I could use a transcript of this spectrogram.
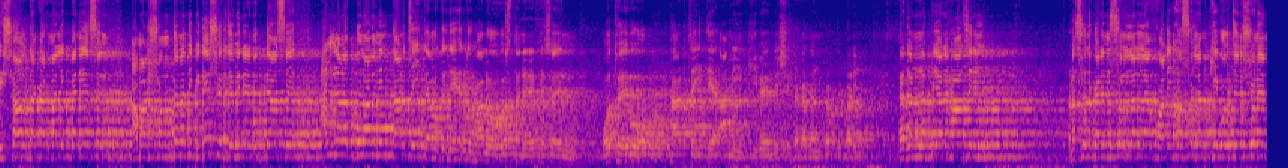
বিশাল টাকার মালিক বানিয়েছেন। আমার সন্তানাদি বিদেশের জমিনের মধ্যে আছে। আল্লাহ রাব্বুল আলমিন তার চাইতে আমাকে যেহেতু ভালো অবস্থানে রেখেছেন, অতএব তার চাইতে আমি কীভাবে বেশি টাকা দান করতে পারি? এজন্য পিয়ার হাজিরিন, রাসুল করিম সাল্লাল্লাহু আলাইহি ওয়াসাল্লাম কি বলছেন শুনেন?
